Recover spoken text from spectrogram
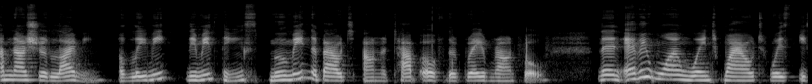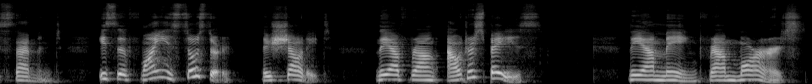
I'm not sure living, of living, living things moving about on the top of the great round ball. Then everyone went wild with excitement. It's a flying saucer, they shouted. They are from outer space. They are men from Mars.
